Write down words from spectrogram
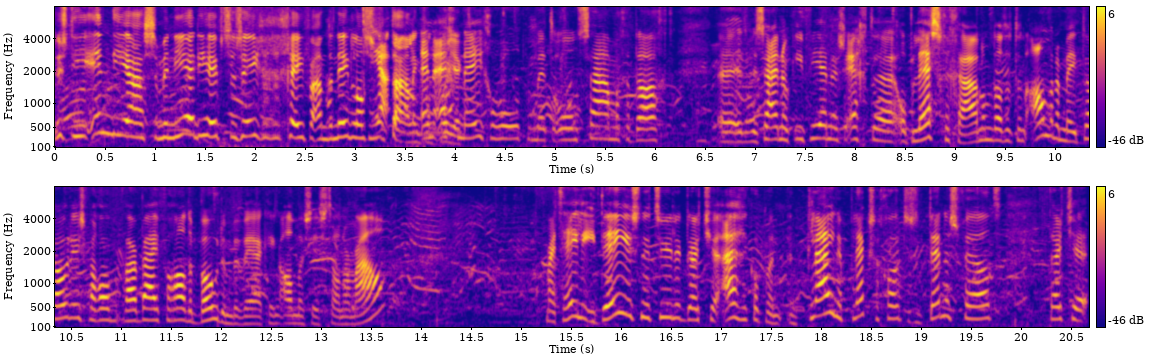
Dus die Indiaanse meneer die heeft zijn zegen gegeven aan de Nederlandse vertaling en van het echt meegeholpen met ons, samengedacht. Eh, we zijn ook IVN'ers echt eh, op les gegaan, omdat het een andere methode is waarom, waarbij vooral de bodembewerking anders is dan normaal. Maar het hele idee is natuurlijk dat je eigenlijk op een, een kleine plek, zo groot als een tennisveld, dat je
